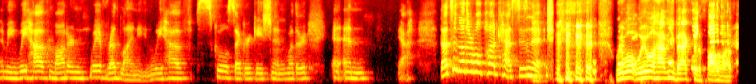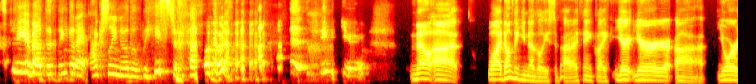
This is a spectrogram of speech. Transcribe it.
I mean, we have modern, we have redlining, we have school segregation, whether, and, and yeah, that's another whole podcast, isn't it? we will we will have you back for the follow up. To me about the thing that I actually know the least about. Thank you. No, uh, well, I don't think you know the least about it. I think like your your uh your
